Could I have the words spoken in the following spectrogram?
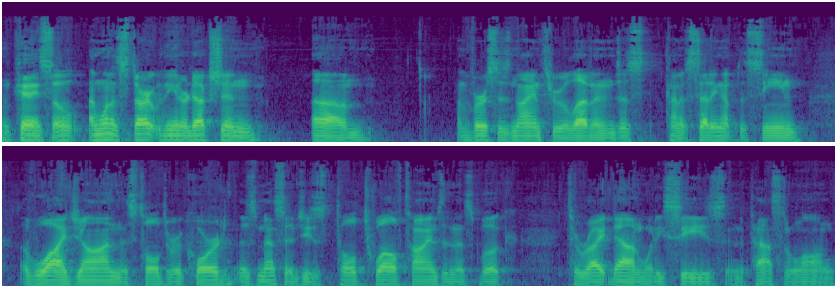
Okay, so I want to start with the introduction um, verses 9 through 11, just kind of setting up the scene of why John is told to record this message. He's told 12 times in this book to write down what he sees and to pass it along.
